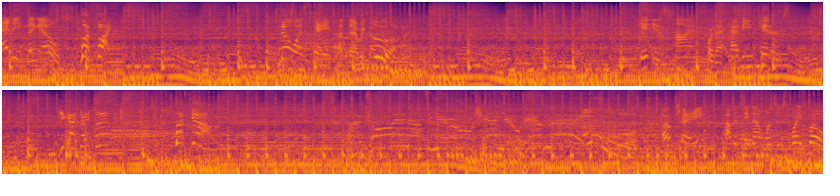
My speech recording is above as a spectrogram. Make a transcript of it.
anything else? Let's fight! No escape! And there we go. It is time for the heavy hitters. That one since 2012.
